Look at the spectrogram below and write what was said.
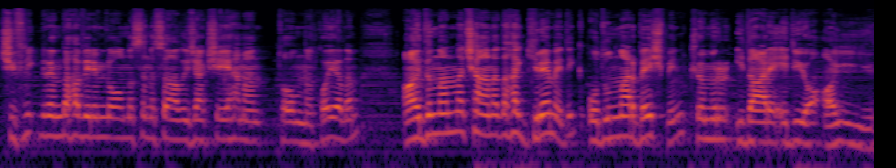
Çiftliklerin daha verimli olmasını sağlayacak şeyi hemen tohumuna koyalım. Aydınlanma çağına daha giremedik. Odunlar 5000. Kömür idare ediyor. Ay.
